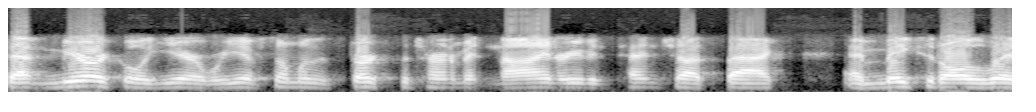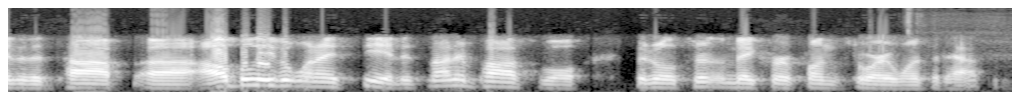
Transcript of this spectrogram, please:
that miracle year where you have someone that starts the tournament nine or even ten shots back and makes it all the way to the top. Uh, I'll believe it when I see it. It's not impossible, but it'll certainly make for a fun story once it happens.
